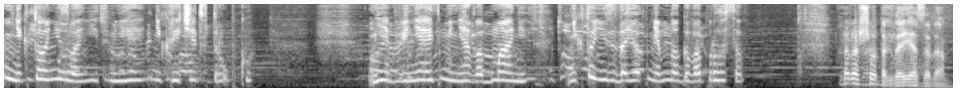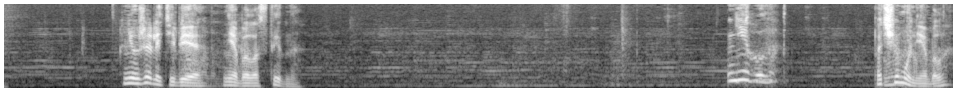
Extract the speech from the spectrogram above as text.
Никто не звонит мне, не кричит в трубку. Не обвиняет меня в обмане. Никто не задает мне много вопросов. Хорошо, тогда я задам. Неужели тебе не было стыдно? Не было. Почему не было?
